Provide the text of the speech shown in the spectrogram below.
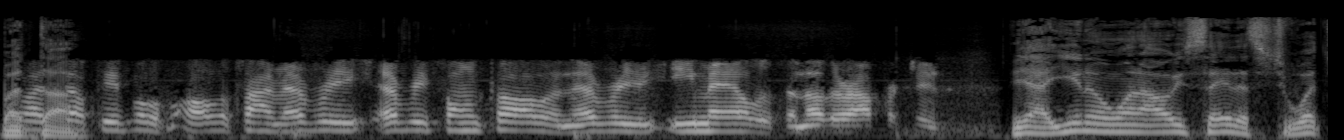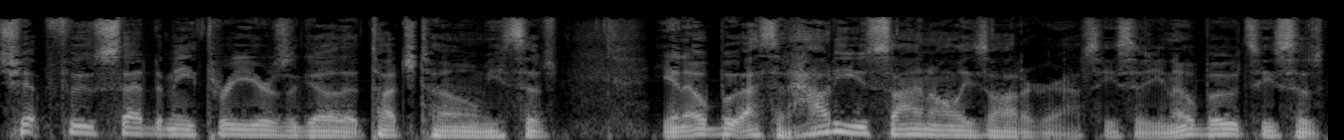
But well, I uh, tell people all the time, every every phone call and every email is another opportunity. yeah, you know what I always say? That's what Chip Foose said to me three years ago. That touched home. He says, "You know, Bo-" I said, how do you sign all these autographs?" He said, "You know, Boots." He says,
